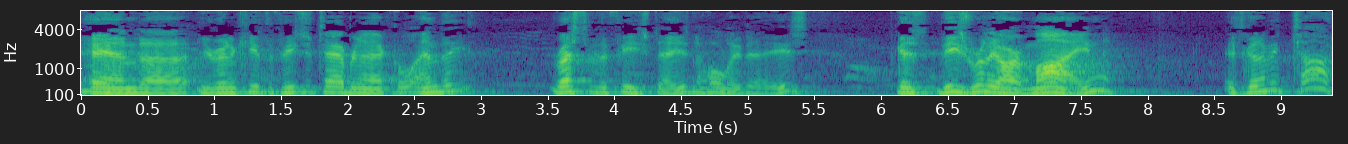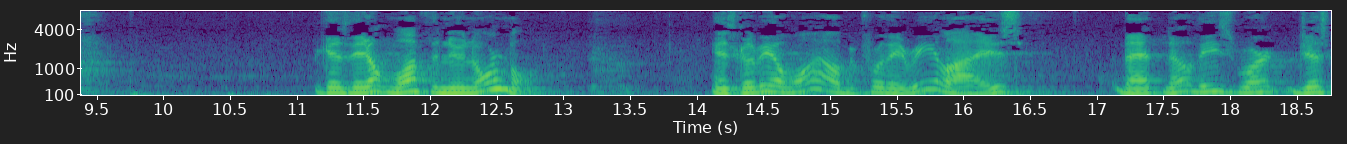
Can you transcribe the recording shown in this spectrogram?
and uh, you're going to keep the Feast of Tabernacle and the rest of the feast days and holy days, because these really are mine. It's going to be tough because they don't want the new normal. And it's going to be a while before they realize that no, these weren't just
